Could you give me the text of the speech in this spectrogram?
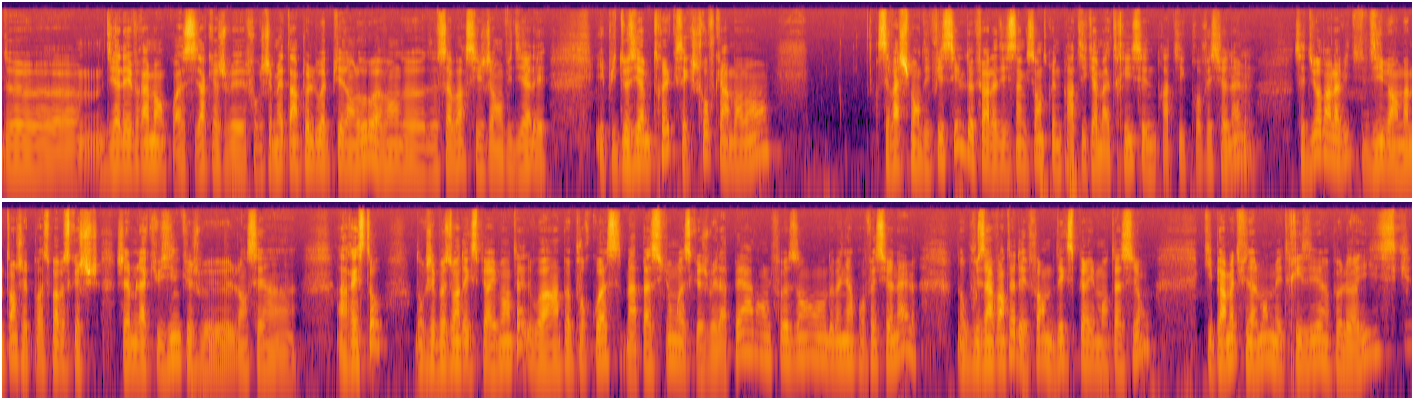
d'y aller vraiment. C'est-à-dire que je vais, faut que je mette un peu le doigt de pied dans l'eau avant de, savoir si j'ai envie d'y aller. Et puis, deuxième truc, c'est que je trouve qu'à un moment, c'est vachement difficile de faire la distinction entre une pratique amatrice et une pratique professionnelle. Mhm. C'est dur dans la vie. Tu te dis, ben, en même temps, c'est pas parce que j'aime la cuisine que je veux lancer un, un resto. Donc j'ai besoin d'expérimenter, de voir un peu pourquoi ma passion, est-ce que je vais la perdre en le faisant de manière professionnelle. Donc vous inventez des formes d'expérimentation qui permettent finalement de maîtriser un peu le risque,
